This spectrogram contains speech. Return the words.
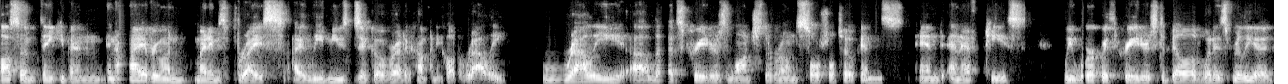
Awesome. Thank you, Ben. And hi, everyone. My name is Bryce. I lead music over at a company called Rally. Rally uh, lets creators launch their own social tokens and NFTs. We work with creators to build what is really a,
